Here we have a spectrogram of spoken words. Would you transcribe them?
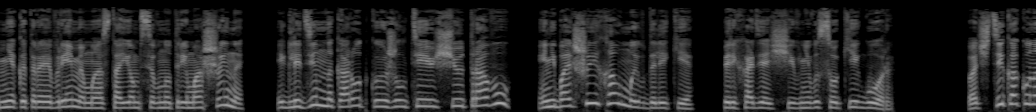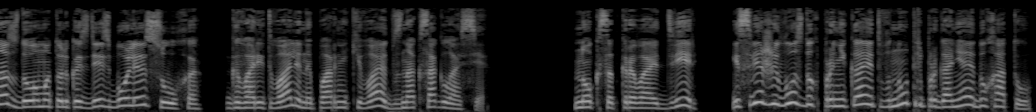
Некоторое время мы остаемся внутри машины и глядим на короткую желтеющую траву и небольшие холмы вдалеке, переходящие в невысокие горы. «Почти как у нас дома, только здесь более сухо», — говорит Вален, и парни кивают в знак согласия. Нокс открывает дверь, и свежий воздух проникает внутрь, прогоняя духоту.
